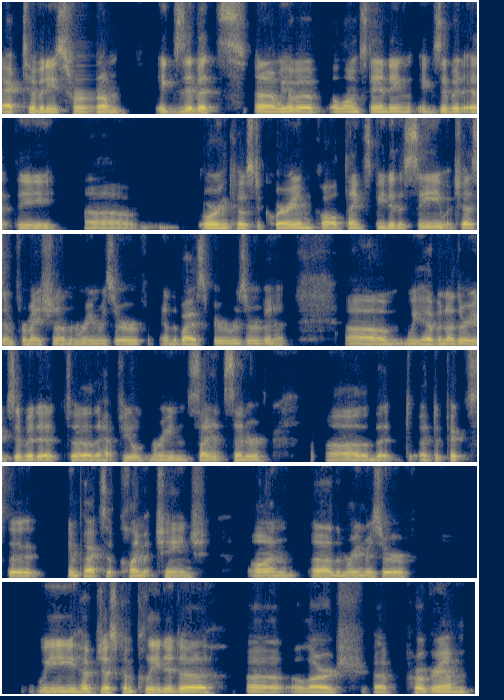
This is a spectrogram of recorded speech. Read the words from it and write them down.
activities from exhibits. Uh, we have a, a long-standing exhibit at the uh, Oregon Coast Aquarium called "Thanks Be to the Sea," which has information on the Marine Reserve and the Biosphere Reserve in it. Um, we have another exhibit at uh, the Hatfield Marine Science Center uh, that uh, depicts the impacts of climate change on uh, the Marine Reserve. We have just completed a, a, a large program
